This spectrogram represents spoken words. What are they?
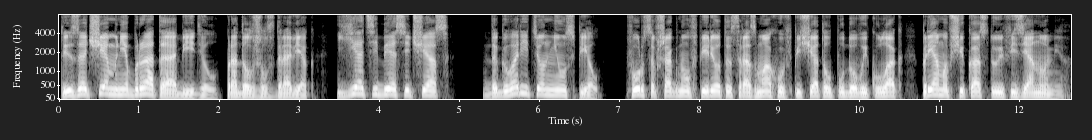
«Ты зачем мне брата обидел?» — продолжил здоровяк. «Я тебя сейчас...» Договорить он не успел. Фурсов шагнул вперед и с размаху впечатал пудовый кулак прямо в щекастую физиономию.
